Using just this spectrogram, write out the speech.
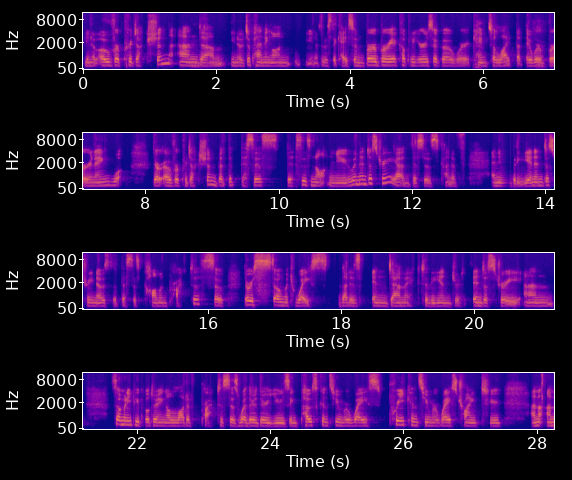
you know, overproduction. And, mm. um, you know, depending on, you know, there was the case in Burberry a couple of years ago where it came to light that they were burning what their overproduction, but that this is, this is not new in industry. And this is kind of, anybody in industry knows that this is common practice. So there is so much waste that is endemic to the industry. And so many people doing a lot of practices, whether they're using post-consumer waste, pre-consumer waste, trying to, and, and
